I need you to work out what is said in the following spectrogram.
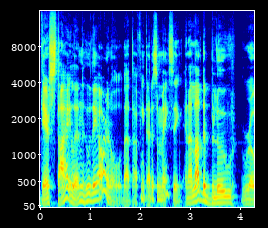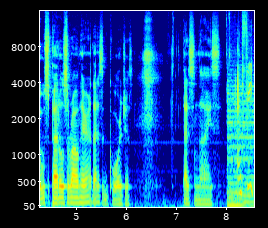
their style and who they are and all of that. I think that is amazing. And I love the blue rose petals around here. That is gorgeous. That is nice. And feet.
